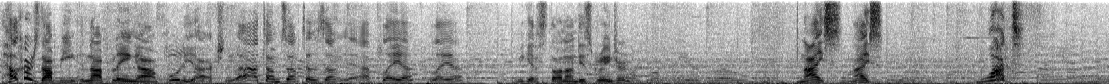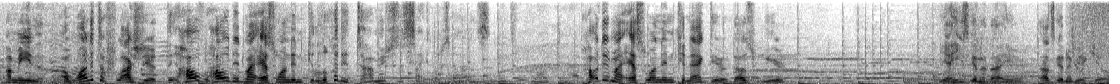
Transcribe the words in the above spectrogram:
Helcurt's not be not playing uh, poorly actually. Ah, thumbs up, thumbs up. Yeah, player, player. Let me get a stun on this Granger. Nice, nice. What? I mean, I wanted to flash there. How how did my S1 didn't look at the damage the Cyclops has? How did my S1 didn't connect there? That was weird. Yeah, he's gonna die here. That's gonna be a kill.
